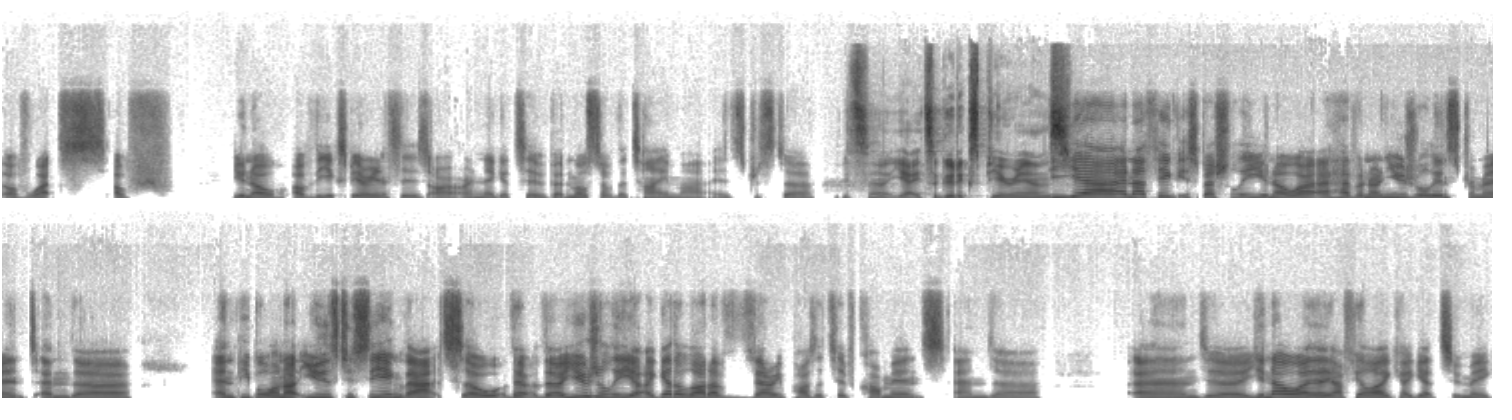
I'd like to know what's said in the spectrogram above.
of what's of you know of the experiences are, are negative but most of the time uh, it's just a It's a yeah, it's a good experience. yeah and I think especially you know I, I have an unusual instrument and uh and people are not used to seeing that so there there are usually i get a lot of very positive comments and uh and uh, you know I, I feel like i get to make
